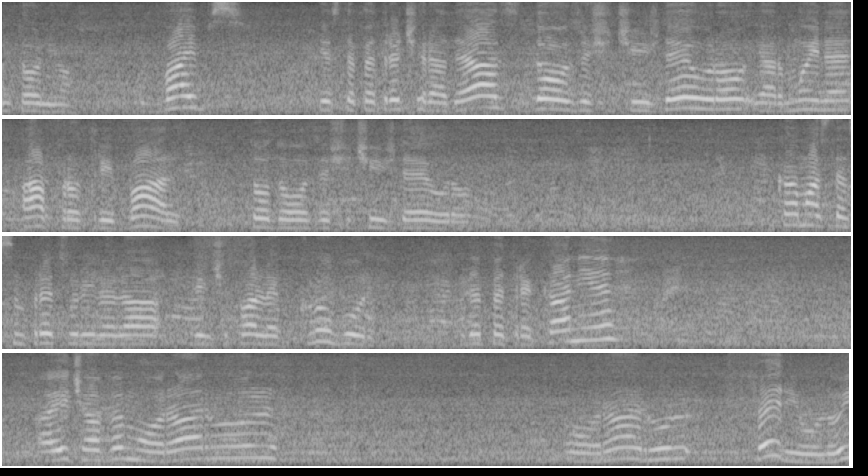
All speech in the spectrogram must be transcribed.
Antonio. Vibes este petrecerea de azi, 25 de euro, iar mâine Afro Tribal, tot 25 de euro. Cam astea sunt prețurile la principalele cluburi de petrecanie. Aici avem orarul orarul feriului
